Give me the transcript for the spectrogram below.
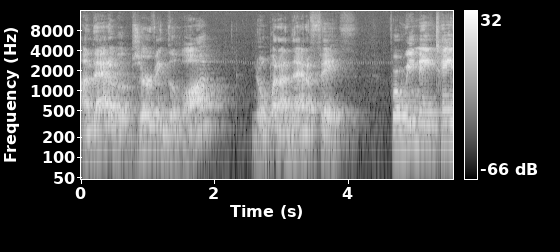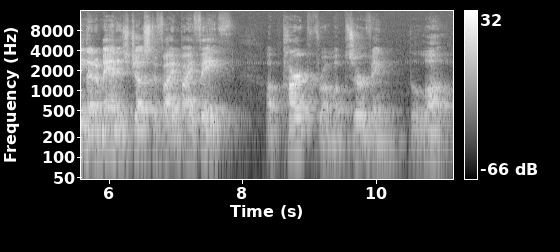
On that of observing the law? No, but on that of faith. For we maintain that a man is justified by faith apart from observing the law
